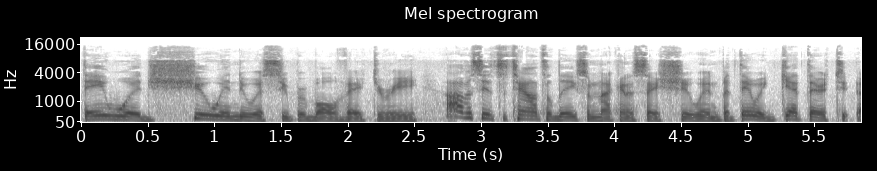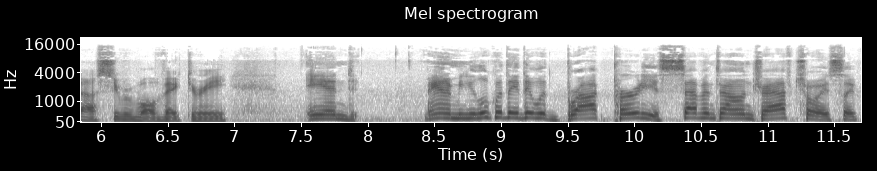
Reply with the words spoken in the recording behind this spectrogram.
they would shoe into a Super Bowl victory. Obviously, it's a talented league, so I'm not going to say shoe in, but they would get their uh, Super Bowl victory. And man, I mean, you look what they did with Brock Purdy, a seventh round draft choice. Like,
